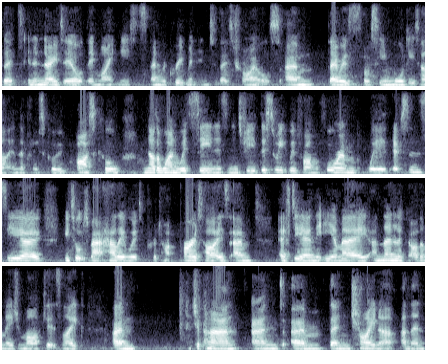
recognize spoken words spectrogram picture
that in a no deal they might need to spend recruitment into those trials. Um, there is obviously more detail in the Politico article. Another one we've seen is an interview this week with PharmaPhorum with Ipsen's CEO, who talked about how they would prioritise um, FDA and the EMA, and then look at other major markets like um, Japan, and um, then China, and then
